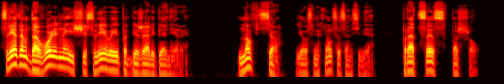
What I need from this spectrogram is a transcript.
Следом довольные и счастливые подбежали пионеры. Ну все. Я усмехнулся сам себе. Процесс пошел.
